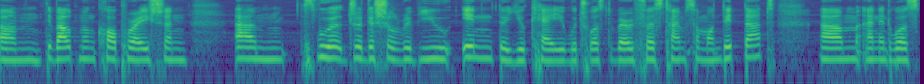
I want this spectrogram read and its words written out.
um, Development Corporation, um, through a judicial review in the UK, which was the very first time someone did that. Um, and it was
